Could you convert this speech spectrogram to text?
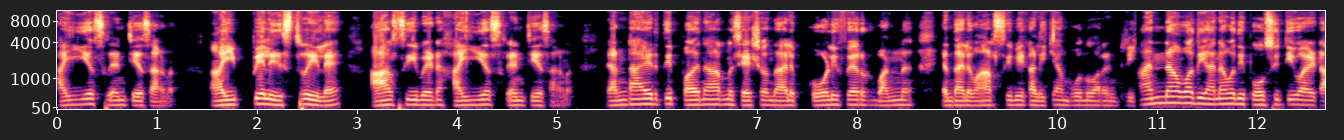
ഹയസ്റ്റ് റൺ ചേസാണ് ഐ പി എൽ ഹിസ്റ്ററിയിലെ ആർ സി ബിയുടെ ഹയസ്റ്റ് റൺ ചേസാണ് രണ്ടായിരത്തി പതിനാറിന് ശേഷം എന്തായാലും ക്വാളിഫയർ വണ്ണ് എന്തായാലും ആർ സി ബി കളിക്കാൻ പോകുന്നു പറഞ്ഞിട്ടിരിക്കും അനവധി അനവധി പോസിറ്റീവായിട്ട്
